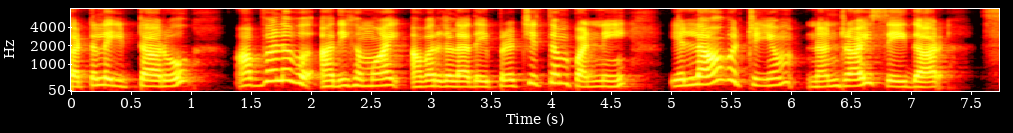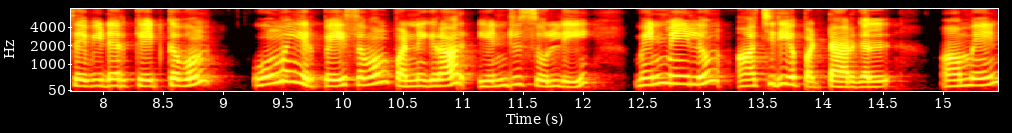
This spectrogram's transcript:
கட்டளையிட்டாரோ அவ்வளவு அதிகமாய் அவர்கள் அதை பிரட்சித்தம் பண்ணி எல்லாவற்றையும் நன்றாய் செய்தார். செவிடர் கேட்கவும் ஊமையர் பேசவும் பண்ணுகிறார் என்று சொல்லி மென்மேலும் ஆச்சரியப்பட்டார்கள். ஆமேன்.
